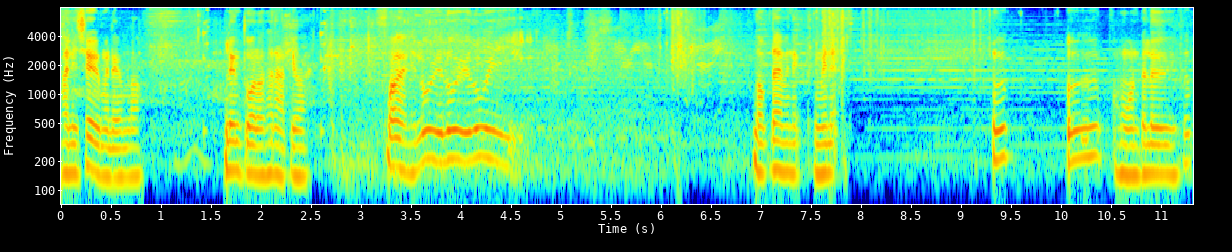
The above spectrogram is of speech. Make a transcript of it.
พานิเชอร์เหมือนเดิมเรา เล่นตัวเราถนัดดีกว่าไปลุยลุยลุยล็อกได้ไหมเนี่ยถึงไหมเนี่ยอึ๊บอึ๊บโหนไปเลยปึ๊บ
